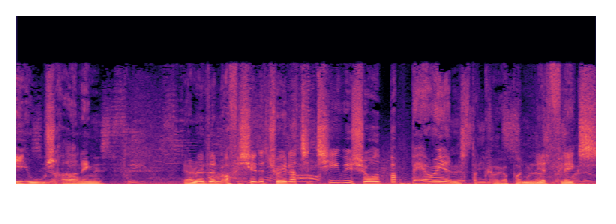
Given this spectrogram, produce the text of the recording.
EU's redning. Det er nu den officielle trailer til tv-showet Barbarians, der kører på Netflix.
